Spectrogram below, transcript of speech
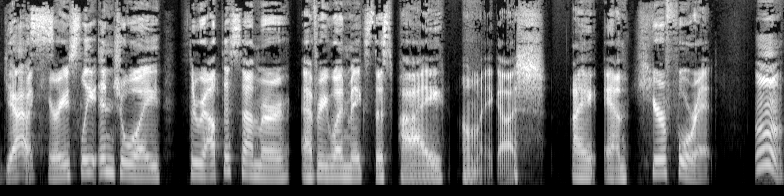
yes. vicariously enjoy throughout the summer. Everyone makes this pie. Oh my gosh, I am here for it. Mm.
